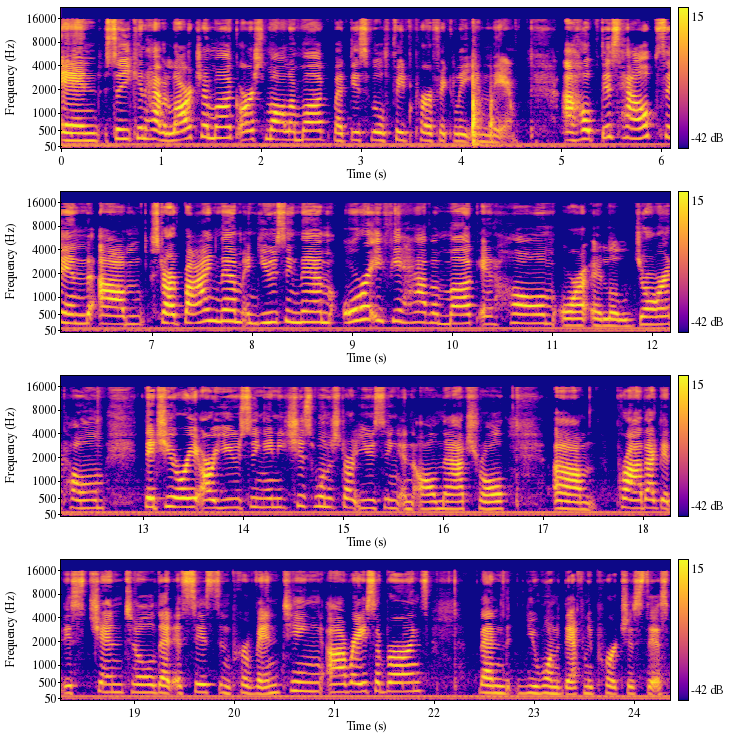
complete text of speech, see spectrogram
And so you can have a larger mug or a smaller mug, but this will fit perfectly in there. I hope this helps and um, start buying them and using them. Or if you have a mug at home or a little jar at home that you already are using and you just want to start using an all natural um, product that is gentle, that assists in preventing uh, razor burns, then you want to definitely purchase this.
